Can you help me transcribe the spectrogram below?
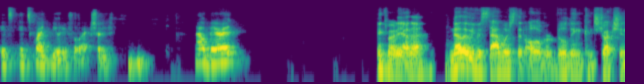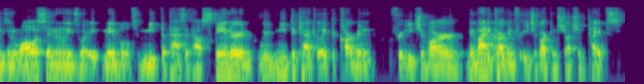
It's, it's quite beautiful actually. now Barrett. Thanks, Mariana. Now that we've established that all of our building constructions and wall assemblies were able to meet the passive house standard, we need to calculate the carbon for each of our, the embodied carbon for each of our construction types.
